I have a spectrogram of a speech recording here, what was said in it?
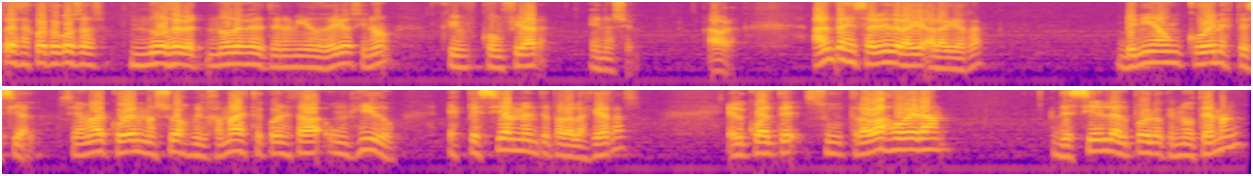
Todas estas cuatro cosas no debes no tener miedo de ellos, sino confiar en Hashem. Ahora, antes de salir a la guerra, venía un Cohen especial. Se llamaba Cohen Mashuach Milhamá. Este Cohen estaba ungido especialmente para las guerras, el cual su trabajo era decirle al pueblo que no teman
